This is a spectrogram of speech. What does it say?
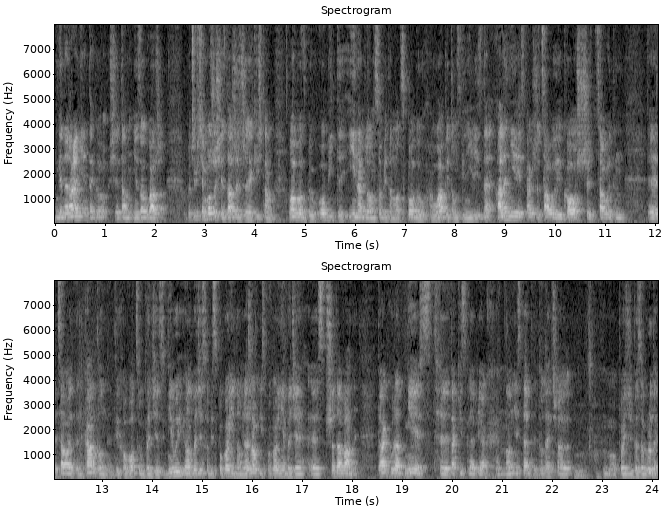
Generalnie tego się tam nie zauważa. Oczywiście może się zdarzyć, że jakiś tam owoc był obity i nagle on sobie tam od spodu łapie tą zgniliznę, ale nie jest tak, że cały kosz czy cały ten, cały ten karton tych owoców będzie zgniły i on będzie sobie spokojnie tam leżał i spokojnie będzie e, sprzedawany. To akurat nie jest e, taki sklep jak, no niestety, tutaj trzeba mm, powiedzieć bez ogródek.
